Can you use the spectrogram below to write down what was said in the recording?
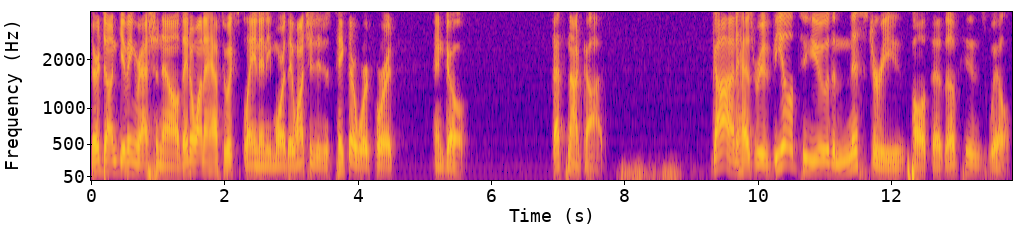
They're done giving rationale. They don't want to have to explain anymore. They want you to just take their word for it and go. That's not God. God has revealed to you the mysteries, Paul says, of his will.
